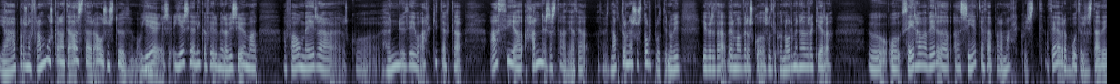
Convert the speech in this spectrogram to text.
já, bara svona framúsgarandi aðstæður á þessum stöðum. Og ég, ég sé það líka fyrir mér að við séum að, að fá meira sko, hönnuði og arkitekta að því að hann er þessar staði að því að, að náttúrun er svo stórbrotin og við, við verum að vera að skoða svolítið hvað normin hafa verið að gera uh, og þeir hafa verið að, að setja það bara markvist að þeir hafa verið að búa til þessar staði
